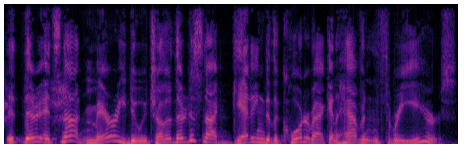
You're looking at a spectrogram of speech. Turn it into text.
it, it's not married to each other. They're just not getting to the quarterback and haven't in three years.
